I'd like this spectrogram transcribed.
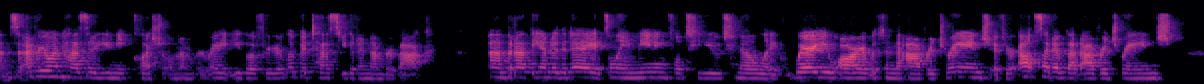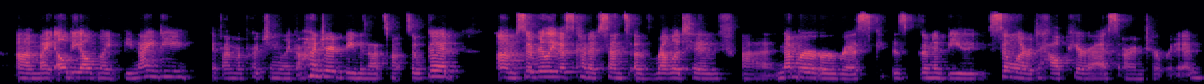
Um, so everyone has their unique cholesterol number, right? You go for your lipid test, you get a number back. Um, but at the end of the day, it's only meaningful to you to know like where you are within the average range. If you're outside of that average range, um, my LDL might be 90, if I'm approaching like 100, maybe that's not so good. Um, so really this kind of sense of relative uh, number or risk is going to be similar to how PRS are interpreted.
